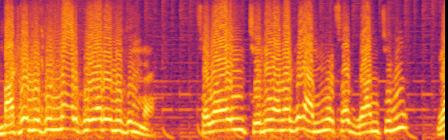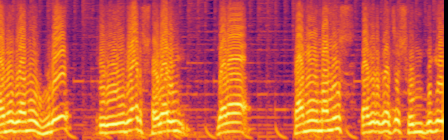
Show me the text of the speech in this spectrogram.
মাঠও নতুন না আর প্লেয়ারও নতুন না। সবাই চেনে আমাকে, আমিও সব গ্রাম চিনি। গ্রামে গ্রামে ঘুরে এই রবিবার সবাই যারা গ্রামের মানুষ তাদের কাছে সোম থেকে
